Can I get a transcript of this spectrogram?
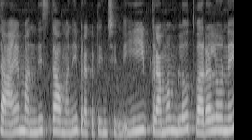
సాయం అందిస్తామని ప్రకటించింది. ఈ క్రమంలో త్వరలోనే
